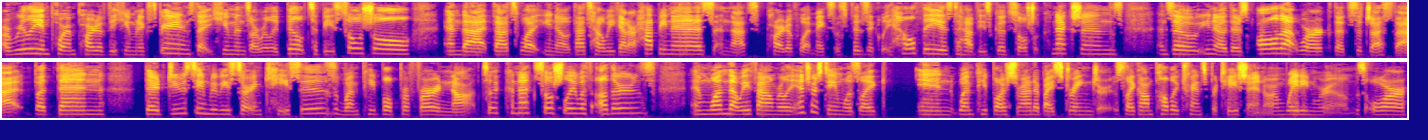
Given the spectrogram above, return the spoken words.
a really important part of the human experience, that humans are really built to be social, and that that's what, you know, that's how we get our happiness, and that's part of what makes us physically healthy is to have these good social connections. And so, you know, there's all that work that suggests that, but then there do seem to be certain cases when people prefer not to connect socially with others. And one that we found really interesting was like in when people are surrounded by strangers like on public transportation or in waiting rooms or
